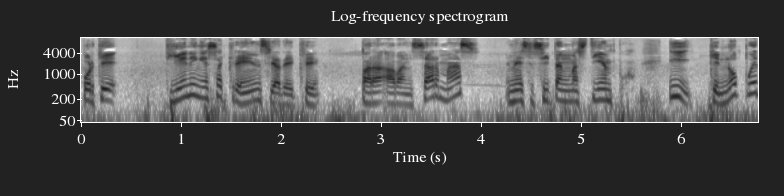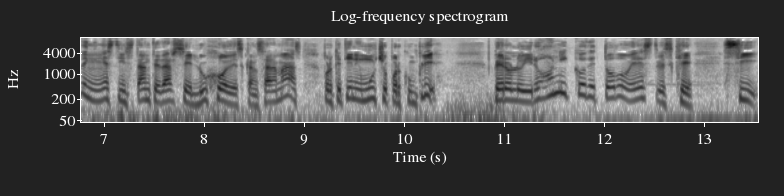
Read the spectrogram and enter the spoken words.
porque tienen esa creencia de que para avanzar más necesitan más tiempo y que no pueden en este instante darse el lujo de descansar más porque tienen mucho por cumplir. Pero lo irónico de todo esto es que si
